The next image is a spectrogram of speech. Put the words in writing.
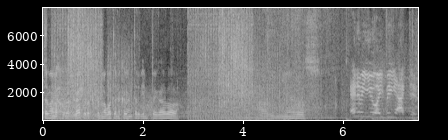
Aventármela por acá, pero creo que me la voy a tener que aventar bien pegado a, a viñedos. Enemy UAV active.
